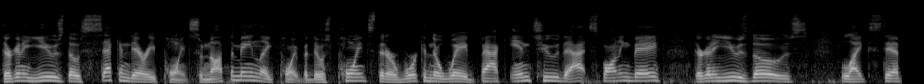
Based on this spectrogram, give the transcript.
They're gonna use those secondary points, so not the main lake point, but those points that are working their way back into that spawning bay, they're gonna use those like step,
